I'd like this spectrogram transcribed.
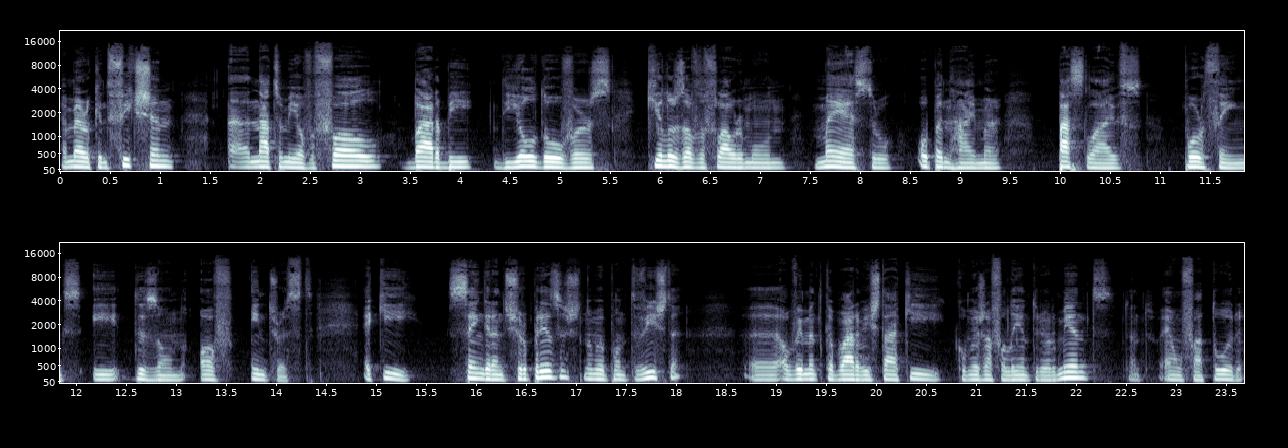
American Fiction, Anatomy of a Fall, Barbie, The Holdovers, Killers of the Flower Moon, Maestro, Oppenheimer, Past Lives, Poor Things e The Zone of Interest. Aqui, sem grandes surpresas, no meu ponto de vista. Uh, obviamente que a Barbie está aqui, como eu já falei anteriormente, portanto, é um fator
